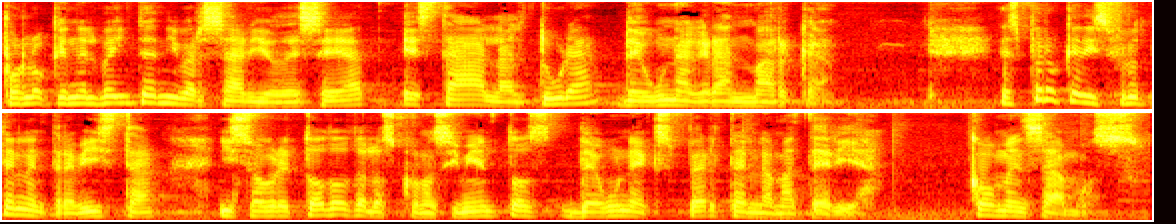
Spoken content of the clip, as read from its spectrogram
por lo que en el 20 aniversario de SEAT está a la altura de una gran marca. Espero que disfruten la entrevista y sobre todo de los conocimientos de una experta en la materia. Comenzamos.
